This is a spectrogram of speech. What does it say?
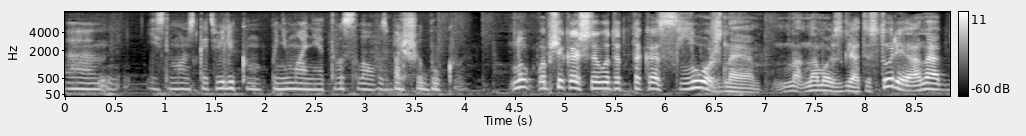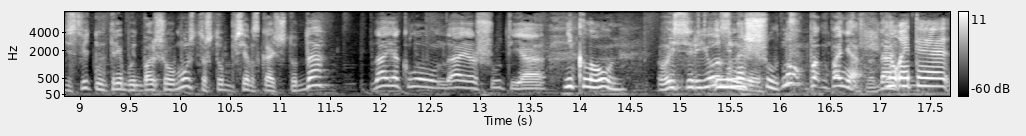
э, если можно сказать, великом понимании этого слова, с большой буквы. Ну, вообще, конечно, вот это такая сложная, на, на мой взгляд, история. Она действительно требует большого мужества, чтобы всем сказать, что да, да, я клоун, да, я шут, я... Не клоун, Вы серьезно? Именно ли? шут. Ну, по- понятно, да. Ну, это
